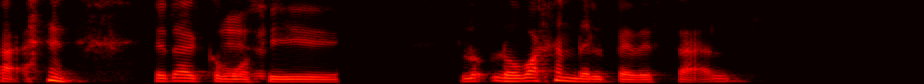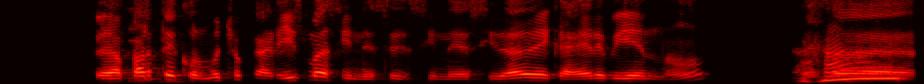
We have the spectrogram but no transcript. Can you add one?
Era como si lo, lo, bajan del pedestal. Pero aparte con mucho carisma, sin, sin, necesidad de caer bien, ¿no? O sea,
